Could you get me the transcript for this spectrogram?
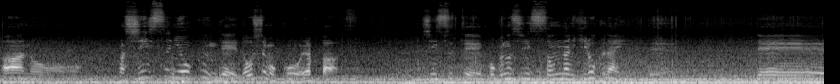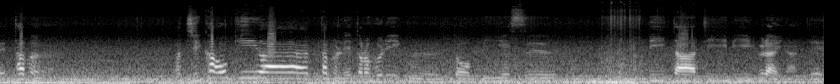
あの、まあ、寝室に置くんでどうしてもこうやっぱ寝室って僕の寝室そんなに広くないんでで多分まあ、直置きは多分レトロフリークと PS ビーター TV ぐらいなんで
